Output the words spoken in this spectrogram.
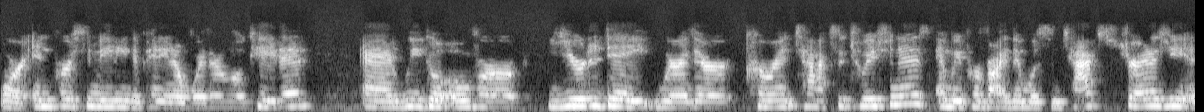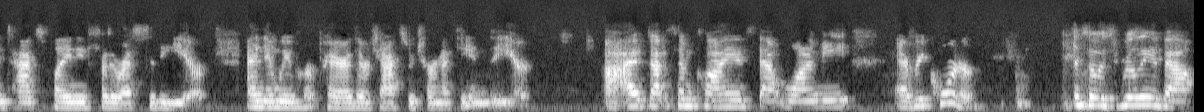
or in-person meeting, depending on where they're located. And we go over year to date where their current tax situation is, and we provide them with some tax strategy and tax planning for the rest of the year. And then we prepare their tax return at the end of the year. Uh, I've got some clients that want to meet every quarter. And so it's really about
